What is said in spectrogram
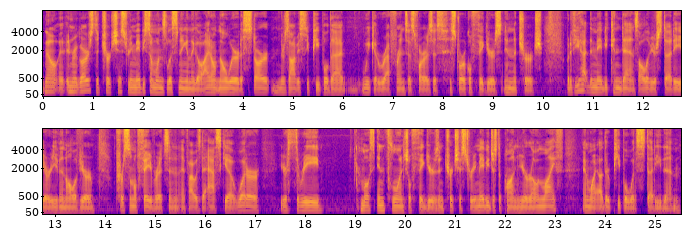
Now, in regards to church history, maybe someone's listening and they go, I don't know where to start. There's obviously people that we could reference as far as, historical figures in the church. But if you had to maybe condense all of your study or even all of your personal favorites, and if I was to ask you, what are your three most influential figures in church history, maybe just upon your own life and why other people would study them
